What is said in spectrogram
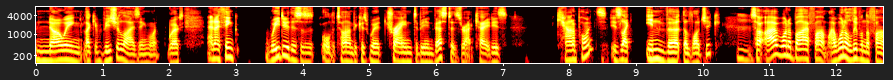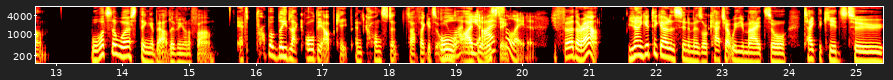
knowing, like visualizing what works, and I think we do this as, all the time because we're trained to be investors, right? Kate is counterpoints is like invert the logic. Mm. So I want to buy a farm. I want to live on the farm. Well, what's the worst thing about living on a farm? It's probably like all the upkeep and constant stuff. Like it's all you might idealistic Be isolated. you're further out. You don't get to go to the cinemas or catch up with your mates or take the kids to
